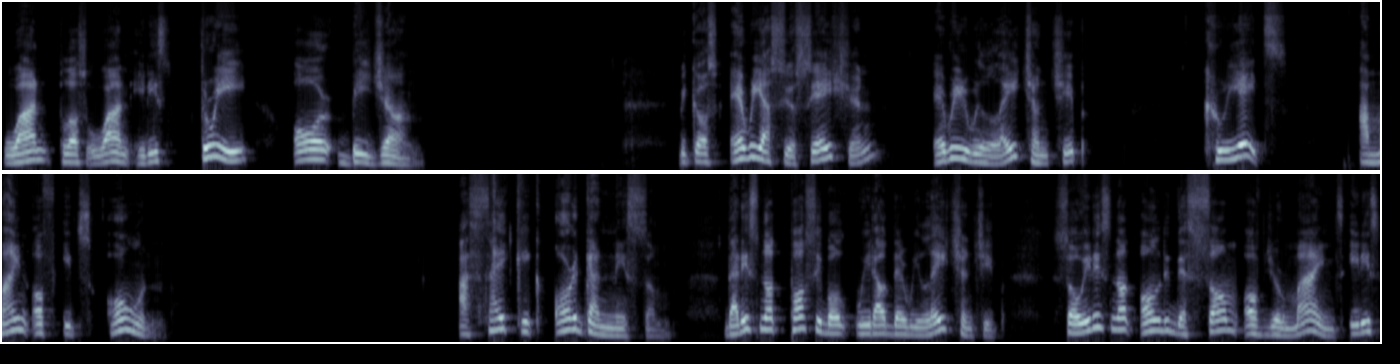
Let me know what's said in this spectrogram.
One plus one, it is three or beyond. Because every association, every relationship creates a mind of its own a psychic organism that is not possible without the relationship. So it is not only the sum of your minds, it is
